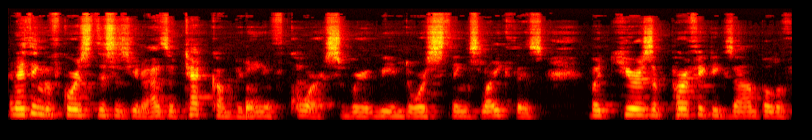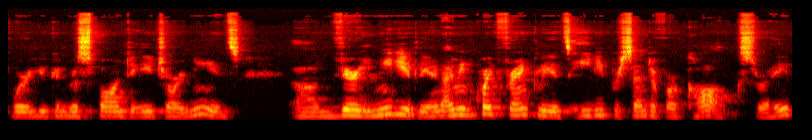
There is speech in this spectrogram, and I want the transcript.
And I think, of course, this is, you know, as a tech company, of course, where we endorse things like this. But here's a perfect example of where you can respond to HR needs um, very immediately. And I mean, quite frankly, it's 80% of our COGS, right?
